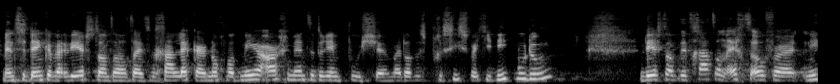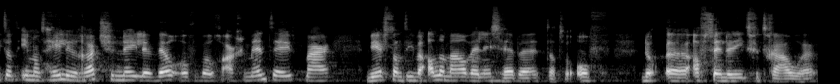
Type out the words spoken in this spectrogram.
Mensen denken bij weerstand altijd: we gaan lekker nog wat meer argumenten erin pushen. Maar dat is precies wat je niet moet doen. Weerstand, dit gaat dan echt over niet dat iemand hele rationele, weloverwogen argumenten heeft, maar weerstand die we allemaal wel eens hebben. Dat we of de uh, afzender niet vertrouwen,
